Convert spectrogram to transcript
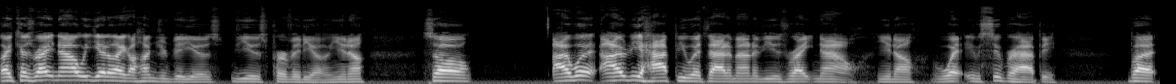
like, because right now we get like 100 videos, views per video, you know? So, I would, I would be happy with that amount of views right now, you know? what It was super happy. But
